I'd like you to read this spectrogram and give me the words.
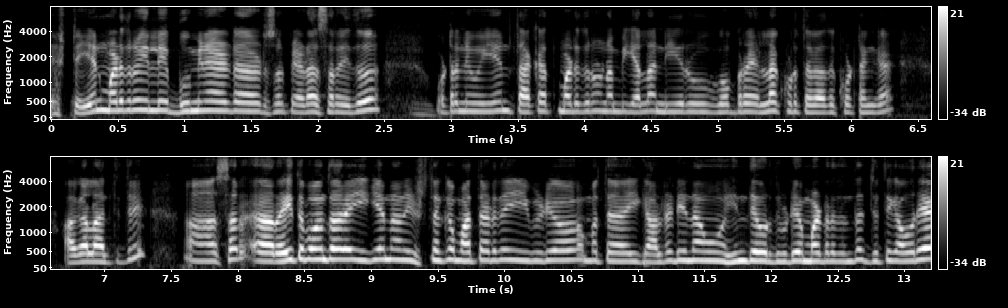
ಎಷ್ಟು ಏನು ಮಾಡಿದ್ರು ಇಲ್ಲಿ ಭೂಮಿನ ಸ್ವಲ್ಪ ಎಡ ಸರ ಇದು. ಒಟ್ಟು ನೀವು ಏನು ತಾಕತ್ ಮಾಡಿದ್ರು ನಮಗೆಲ್ಲ ನೀರು ಗೊಬ್ಬರ ಎಲ್ಲ ಕೊಡ್ತವೆ ಅದು ಕೊಟ್ಟಂಗೆ ಆಗಲ್ಲ ಅಂತಿದ್ರಿ. ಆ, ಸರ್ ಆ, ರೈತ ಬಾಂಧವರೇ ಈಗ ನಾನು ಇಷ್ಟು ತನಕ ಮಾತಾಡಿದೆ ಈ ವಿಡಿಯೋ ಮತ್ತು ಈಗ ಆಲ್ರೆಡಿ ನಾವು ಹಿಂದೆ ಅವ್ರದ್ದು ವಿಡಿಯೋ ಮಾಡಿರೋದ್ರಿಂದ ಜೊತೆಗೆ ಅವರೇ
